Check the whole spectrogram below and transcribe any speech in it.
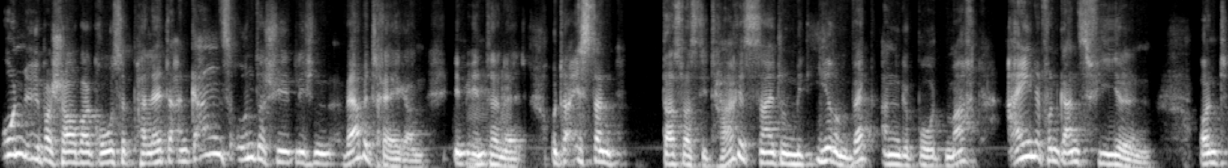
unüberschaubar große Palette an ganz unterschiedlichen Werbeträgern im mhm. Internet. Und da ist dann das, was die Tageszeitung mit ihrem Webangebot macht, eine von ganz vielen. Und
